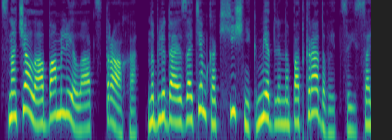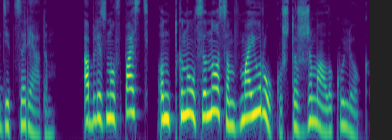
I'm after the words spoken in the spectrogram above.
Сначала обомлела от страха, наблюдая за тем, как хищник медленно подкрадывается и садится рядом. Облизнув пасть, он ткнулся носом в мою руку, что сжимала кулек.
